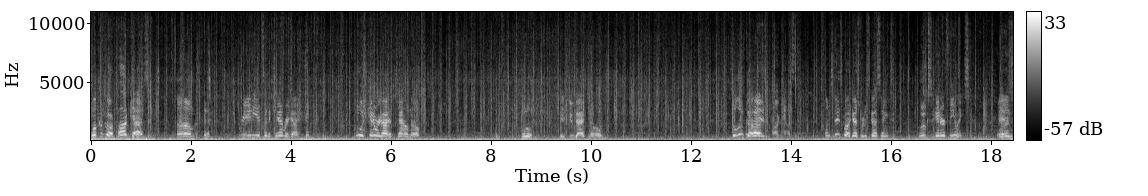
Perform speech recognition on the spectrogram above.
Welcome to our podcast. Um, three idiots and a camera guy. Coolest camera guy in town, though. Little did you guys know? So Luke, uh, Today's podcast. on today's podcast, we're discussing Luke's inner feelings and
